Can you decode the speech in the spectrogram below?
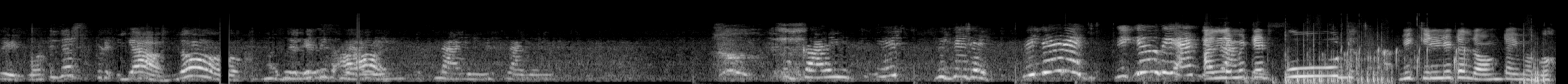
wait, what is that? spr- Yeah, look. It is R. It's lagging. It's lagging. guys, it we did it. We did it. We killed the ant. Unlimited food. We killed it a long time ago.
